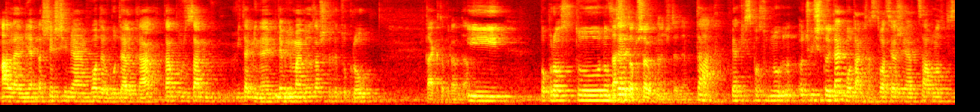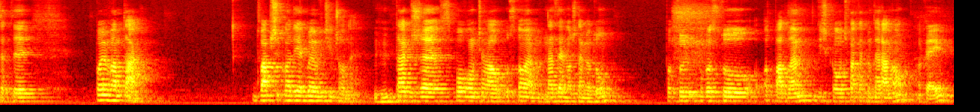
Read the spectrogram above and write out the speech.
ale na szczęście miałem wodę w butelkach, tam powrzucałem witaminy, witaminy mają zawsze trochę cukru Tak, to prawda. i po prostu, no Da się to przełknąć wtedy. tak, w jakiś sposób, no, no, oczywiście to i tak była taka sytuacja, że ja całą noc niestety, powiem Wam tak, dwa przykłady jak byłem wycieńczony. Mhm. Tak, że z połową ciała usnąłem na zewnątrz namiotu, po prostu, po prostu odpadłem gdzieś koło 4-5 rano. Okej.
